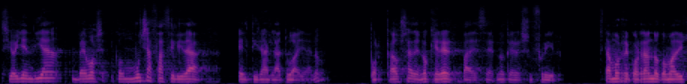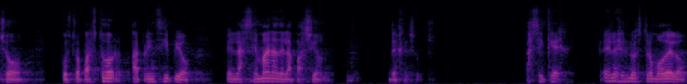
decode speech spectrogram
si hoy en día vemos con mucha facilidad el tirar la toalla, ¿no? Por causa de no querer padecer, no querer sufrir. Estamos recordando, como ha dicho vuestro pastor al principio, en la semana de la pasión de Jesús. Así que Él es nuestro modelo.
